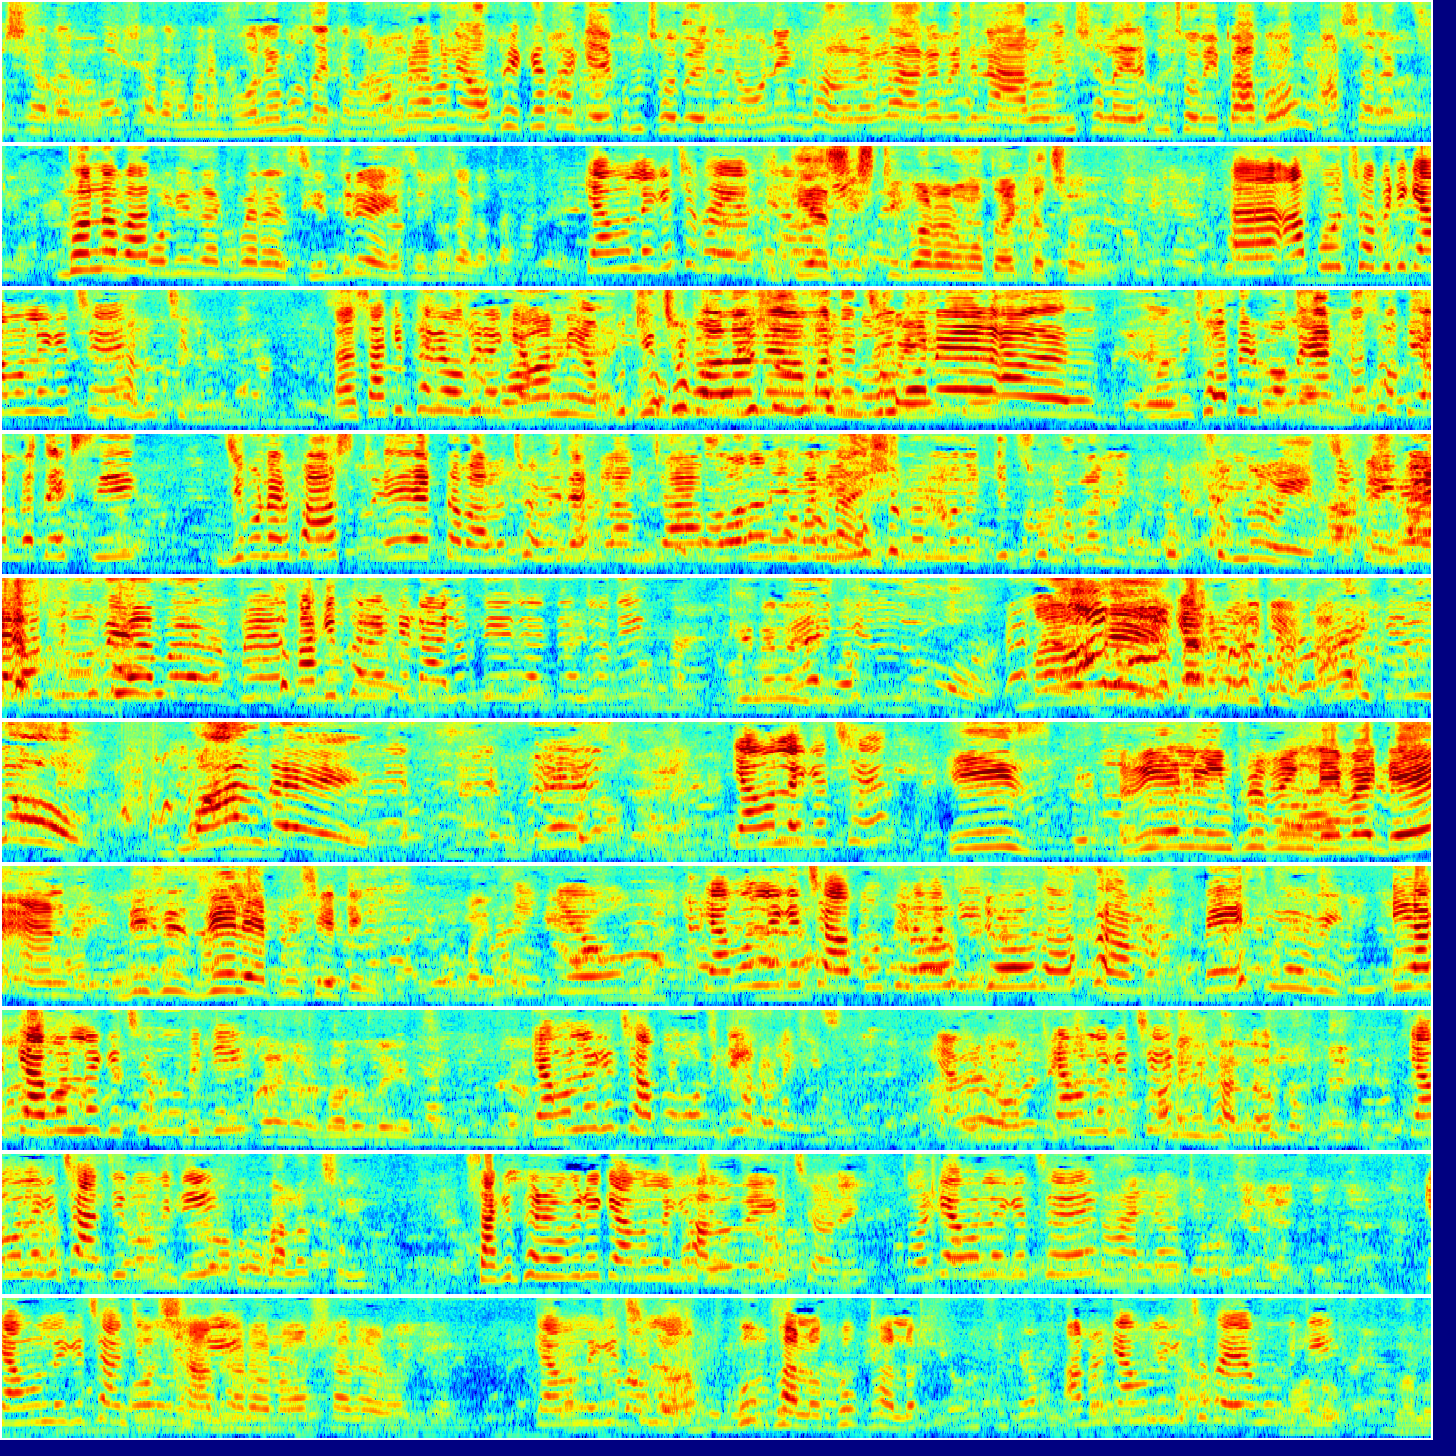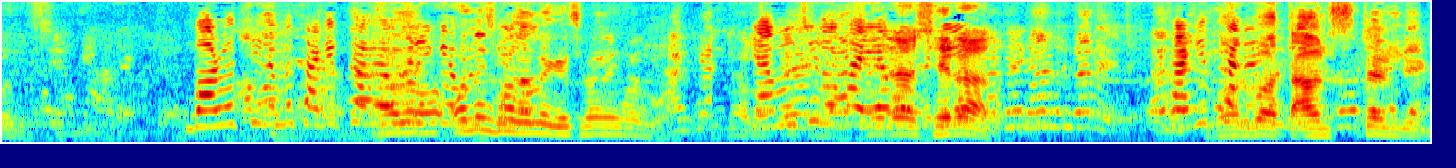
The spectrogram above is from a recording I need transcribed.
অসাধারণ অসাধারণ মানে বলে বোঝাইতে পারব আমরা মানে অপেক্ষা থাকি এরকম ছবির জন্য অনেক ভালো লাগল আগামী দিনে আরও ইনশাল্লাহ এরকম ছবি পাবো আশা রাখছি। ধন্যবাদ। কলিজ একবারে ছিদ্র হয়ে গেছে সোজা কথা কেমন লেগেছে ভাইয়া? ইতিহাস সৃষ্টি করার মতো একটা ছবি। আপু ছবিটি কেমন লেগেছে? ভালো ছিল। সাকিব খানের অভিনয় কেমন? কিছু বলার নেই আমাদের জীবনে মানে ছবির মতো একটা ছবি আমরা দেখছি। জীবনের ফার্স্ট এই একটা ভালো ছবি দেখলাম যা বলার নেই মানে ইমোশনাল মানে কিছু বলার নেই। খুব সুন্দর হয়েছে. সাকিব খানের একটা ডায়লগ দিয়ে যেতেন যদি? মালদে ক্যামেরার দিকে আই কিল্লো। মালদে কেমন লেগেছে? He is really improving day by day and this is really appreciating. Thank you কেমন লেগেছে আপু সিনেমাটি অসাম বেস্ট মুভি ইয়া কেমন লেগেছে মুভিটি ভালো লেগেছে। কেমন লেগেছে আপু মুভিটি ভালো লেগেছে। কেমন লেগেছে? অনেক ভালো। কেমন লেগেছে আন্টি মুভিটি খুব ভালো ছিল। সাকিব খানের অভিনয় কেমন লেগেছে? ভালো লেগেছে অনেক। তোমার কেমন লেগেছে? ভালো। কেমন লেগেছে আন্টি অসাধারণ অসাধারণ। কেমন লেগেছিল? খুব ভালো খুব ভালো। আপনার কেমন লেগেছে ভাইয়া মুভিটি ভালো লেগেছে। বরবাদ সিনেমা সাকিব খানের অভিনয় কেমন অনেক ভালো লেগেছে অনেক ভালো। কেমন ছিল ভাইয়া সেরা, সেরা। সাকিব খানের আউটস্ট্যান্ডিং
